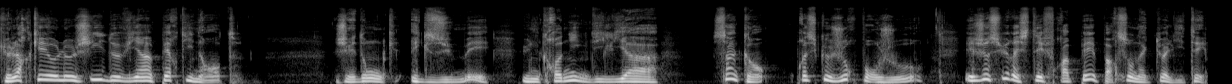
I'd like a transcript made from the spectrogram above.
que l'archéologie devient pertinente. J'ai donc exhumé une chronique d'il y a cinq ans, presque jour pour jour, et je suis resté frappé par son actualité.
